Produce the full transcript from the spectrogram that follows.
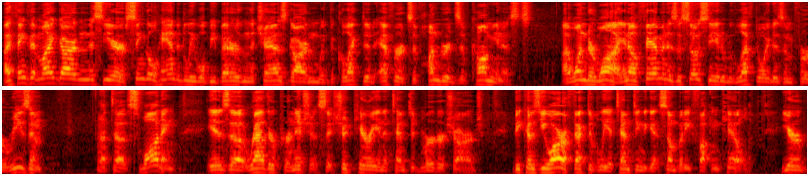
I think that my garden this year single-handedly will be better than the Chaz garden with the collected efforts of hundreds of communists. I wonder why. You know, famine is associated with leftoidism for a reason. But uh, swatting is uh, rather pernicious. It should carry an attempted murder charge because you are effectively attempting to get somebody fucking killed. You're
